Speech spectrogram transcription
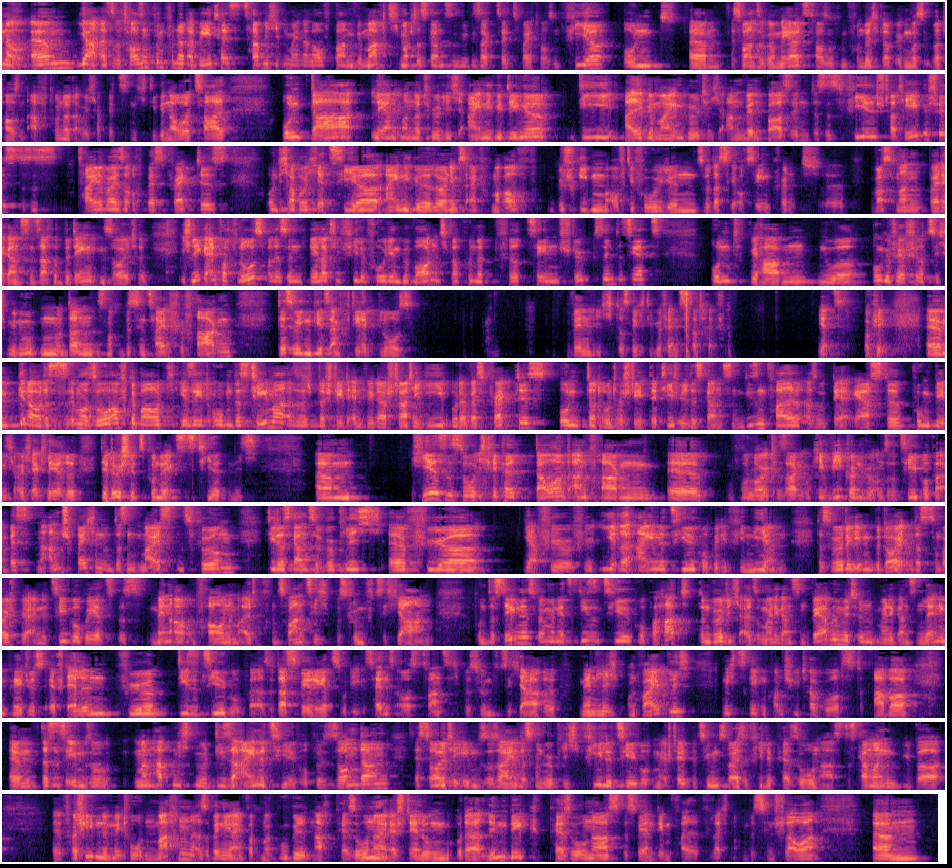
Genau, ähm, ja, also 1500 AB-Tests habe ich in meiner Laufbahn gemacht. Ich mache das Ganze, wie gesagt, seit 2004 und ähm, es waren sogar mehr als 1500, ich glaube irgendwas über 1800, aber ich habe jetzt nicht die genaue Zahl. Und da lernt man natürlich einige Dinge, die allgemeingültig anwendbar sind. Das ist viel Strategisches, das ist teilweise auch Best Practice. Und ich habe euch jetzt hier einige Learnings einfach mal raufgeschrieben auf die Folien, sodass ihr auch sehen könnt, äh, was man bei der ganzen Sache bedenken sollte. Ich lege einfach los, weil es sind relativ viele Folien geworden. Ich glaube 114 Stück sind es jetzt. Und wir haben nur ungefähr 40 Minuten und dann ist noch ein bisschen Zeit für Fragen. Deswegen geht es einfach direkt los, wenn ich das richtige Fenster treffe. Jetzt, okay. Ähm, genau, das ist immer so aufgebaut. Ihr seht oben das Thema, also da steht entweder Strategie oder Best Practice und darunter steht der Titel des Ganzen. In diesem Fall, also der erste Punkt, den ich euch erkläre, der Durchschnittskunde existiert nicht. Ähm, hier ist es so, ich kriege halt dauernd Anfragen, äh, wo Leute sagen, okay, wie können wir unsere Zielgruppe am besten ansprechen? Und das sind meistens Firmen, die das Ganze wirklich äh, für ja, für, für ihre eine Zielgruppe definieren. Das würde eben bedeuten, dass zum Beispiel eine Zielgruppe jetzt ist Männer und Frauen im Alter von 20 bis 50 Jahren. Und das Ding ist, wenn man jetzt diese Zielgruppe hat, dann würde ich also meine ganzen Werbemittel und meine ganzen Landingpages erstellen für diese Zielgruppe. Also das wäre jetzt so die Essenz aus 20 bis 50 Jahre männlich und weiblich nichts gegen Conchita Wurst, aber ähm, das ist eben so, man hat nicht nur diese eine Zielgruppe, sondern es sollte eben so sein, dass man wirklich viele Zielgruppen erstellt, beziehungsweise viele Personas. Das kann man über äh, verschiedene Methoden machen. Also wenn ihr einfach mal googelt nach Persona-Erstellung oder Limbic-Personas, das wäre in dem Fall vielleicht noch ein bisschen schlauer, ähm,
